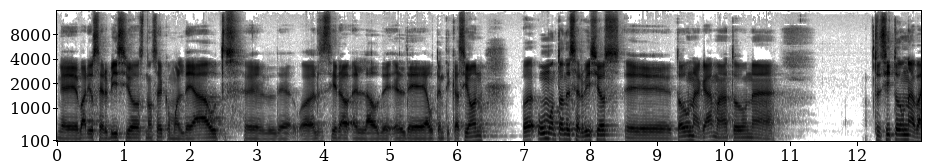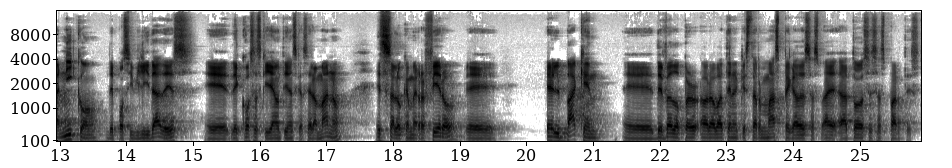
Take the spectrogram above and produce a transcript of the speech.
eh, varios servicios, no sé, como el de out, el de, es decir, el, de autenticación, un montón de servicios, eh, toda una gama, toda una, sí, todo un abanico de posibilidades, eh, de cosas que ya no tienes que hacer a mano. Eso es a lo que me refiero. el backend developer ahora va a tener que estar más pegado a, todas esas partes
